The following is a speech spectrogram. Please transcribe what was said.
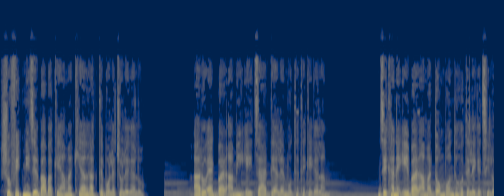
শফিক নিজের বাবাকে আমার খেয়াল রাখতে বলে চলে গেল। আরও একবার আমি এই চার দেয়ালের মধ্যে থেকে গেলাম, যেখানে এবার আমার দম বন্ধ হতে লেগেছিল।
